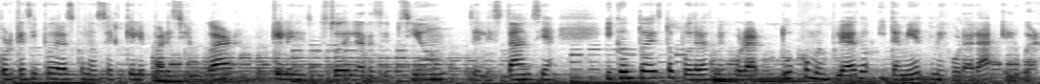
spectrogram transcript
porque así podrás conocer qué le pareció el lugar, qué le disgustó de la recepción, de la estancia y con todo esto podrás mejorar tú como empleado y también mejorará el lugar.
